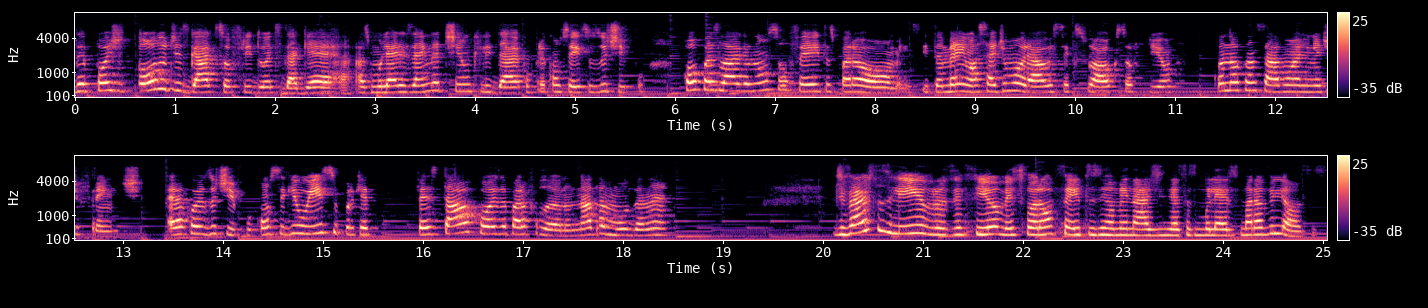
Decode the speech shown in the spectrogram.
Depois de todo o desgaste sofrido antes da guerra, as mulheres ainda tinham que lidar com preconceitos do tipo: roupas largas não são feitas para homens, e também o assédio moral e sexual que sofriam quando alcançavam a linha de frente. Era coisa do tipo: conseguiu isso porque Fez tal coisa para fulano, nada muda, né? Diversos livros e filmes foram feitos em homenagem a essas mulheres maravilhosas.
